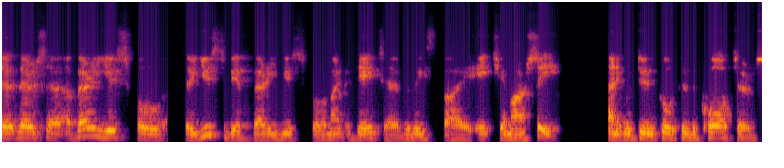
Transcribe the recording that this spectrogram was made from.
there, there's a, a, very useful, there used to be a very useful amount of data released by HMRC and it would do go through the quarters.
